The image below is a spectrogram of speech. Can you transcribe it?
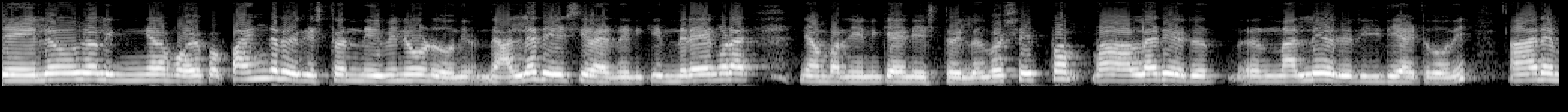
ഡയലോഗുകൾ ഇങ്ങനെ പോയപ്പോൾ ഭയങ്കര ഒരു ഇഷ്ടം നിവിനോട് തോന്നി. നല്ല ദേഷ്യമായിരുന്നു. എനിക്ക് ഇന്നലെയും കൂടെ ഞാൻ പറഞ്ഞു എനിക്ക് അതിന് ഇഷ്ടമില്ല. പക്ഷെ ഇപ്പം വളരെ ഒരു നല്ലൊരു രീതിയായിട്ട് തോന്നി. ആരും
